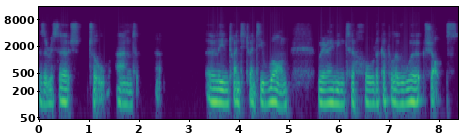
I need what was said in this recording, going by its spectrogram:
as a research tool. And early in 2021, we're aiming to hold a couple of workshops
